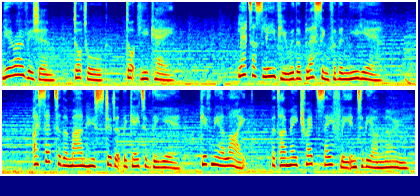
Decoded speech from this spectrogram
eurovision.org.uk. Let us leave you with a blessing for the new year. I said to the man who stood at the gate of the year, Give me a light, that I may tread safely into the unknown.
